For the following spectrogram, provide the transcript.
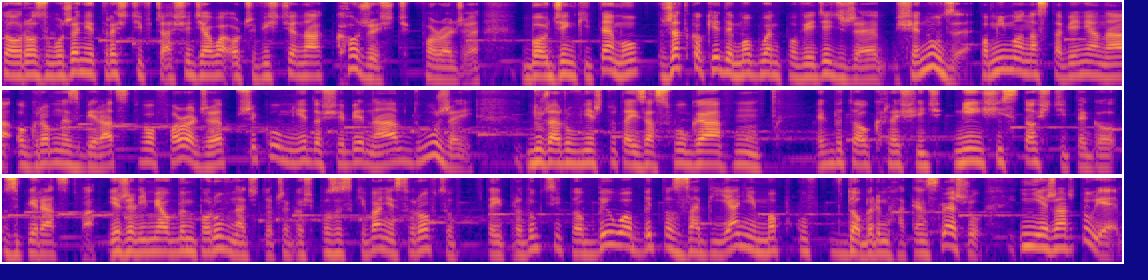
To rozłożenie treści w czasie działa oczywiście na korzyść Forager, bo dzięki temu rzadko kiedy mogłem powiedzieć, że się nudzę. Pomimo nastawienia na ogromne zbieractwo, Forager przykuł mnie do siebie na dłużej. Duża również tutaj zasługa, hmm, jakby to określić, mięsistości tego zbieractwa. Jeżeli miałbym porównać do czegoś pozyskiwanie surowców w tej produkcji, to byłoby to zabijanie mobków w dobrym hack and slashu. I nie żartuję.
